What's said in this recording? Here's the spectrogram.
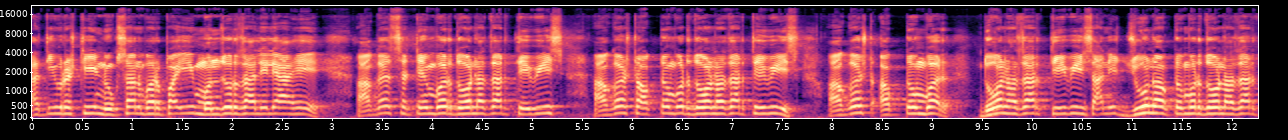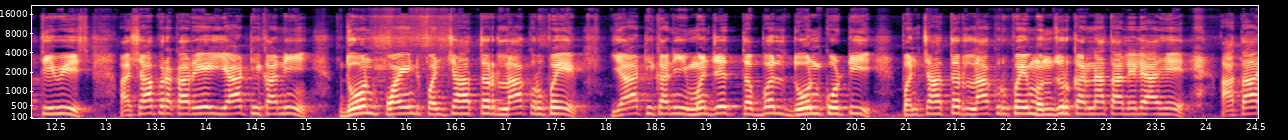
अतिवृष्टी नुकसान भरपाई मंजूर झालेली आहे. ऑगस्ट सप्टेंबर दोन हजार तेवीस ऑगस्ट ऑक्टोबर दोन हजार तेवीस ऑगस्ट ऑक्टोंबर दोन हजार तेवीस आणि जून ऑक्टोबर दोन हजार तेवीस अशा प्रकारे या ठिकाणी दोन पॉईंट पंच्याहत्तर लाख रुपये या ठिकाणी म्हणजे तब्बल दोन कोटी पंच्याहत्तर लाख रुपये मंजूर करण्यात आलेले आहे. आता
